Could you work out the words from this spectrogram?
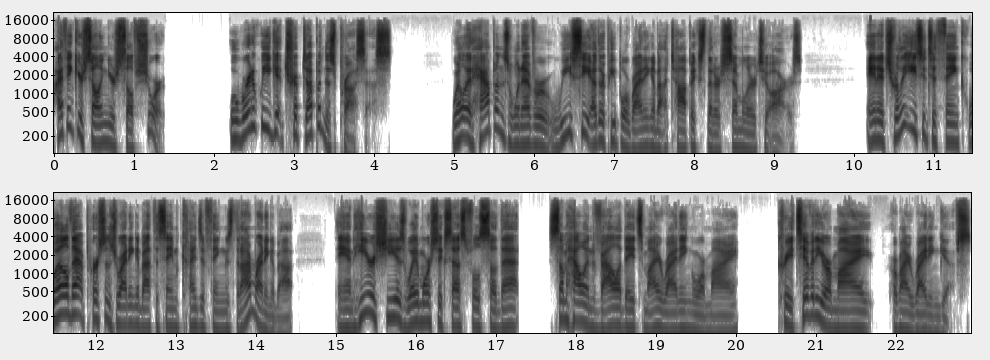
I think you're selling yourself short. Well, where do we get tripped up in this process? Well, it happens whenever we see other people writing about topics that are similar to ours. And it's really easy to think, well, that person's writing about the same kinds of things that I'm writing about, and he or she is way more successful, so that somehow invalidates my writing or my creativity or my or my writing gifts.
